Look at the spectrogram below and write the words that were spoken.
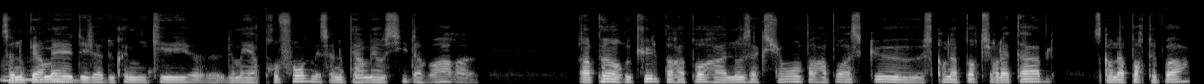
Ça nous permet mmh. déjà de communiquer euh, de manière profonde, mais ça nous permet aussi d'avoir euh, un peu un recul par rapport à nos actions, par rapport à ce que ce qu'on apporte sur la table, ce qu'on n'apporte pas,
